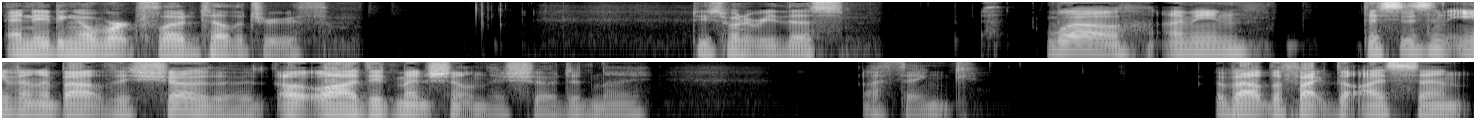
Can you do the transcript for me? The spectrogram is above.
and needing a workflow to tell the truth. Do you just want to read this? Well, I mean, this isn't even about this show, though. Oh, well, I did mention it on this show, didn't I? I think. About the fact that I sent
